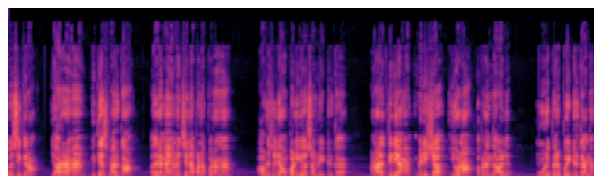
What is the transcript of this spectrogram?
யோசிக்கிறான். யார் அவன்? வித்தியாசமாக இருக்கான். அது இல்லாமல் இவனை வச்சு என்ன பண்ண போகிறாங்க அப்படின்னு சொல்லி அவன் பாட்டு யோசனை பண்ணிகிட்டு இருக்க. ஆனால் அது தெரியாமல் மெலிஷா யோனா அப்புறம் இந்த ஆள் மூணு பேர் போயிட்டு இருக்காங்க.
